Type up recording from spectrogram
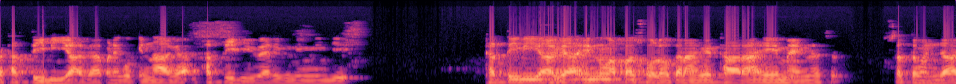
38 ਵੀ ਆ ਗਿਆ। ਆਪਣੇ ਕੋਲ ਕਿੰਨਾ ਆ ਗਿਆ? 38 ਵੀ ਵੈਰੀ ਗੁੱਡ ਇਵਨਿੰਗ ਜੀ। 38 ਵੀ ਆ ਗਿਆ। ਇਹਨੂੰ ਆਪਾਂ ਸੋਲਵ ਕਰਾਂਗੇ 18 a ਮਾਈਨਸ 57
